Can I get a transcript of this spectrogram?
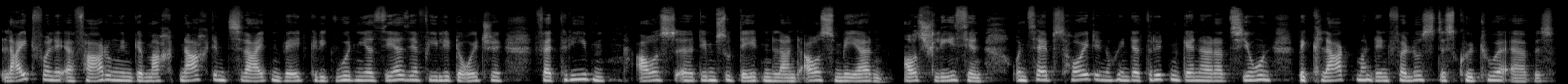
leidvolle Erfahrungen gemacht. Nach dem Zweiten Weltkrieg wurden ja sehr, sehr viele Deutsche vertrieben aus äh, dem Sudetenland, aus Mähren, aus Schlesien. Und selbst heute noch in der dritten Generation beklagt man den Verlust des Kulturerbes.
